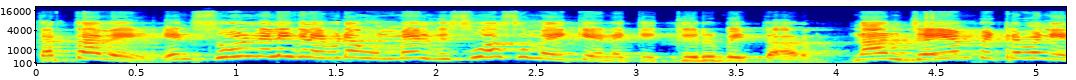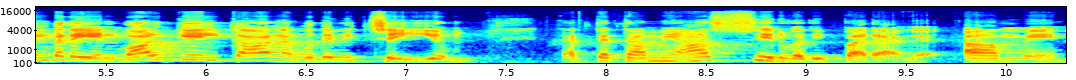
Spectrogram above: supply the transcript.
கர்த்தாவே என் சூழ்நிலைகளை விட உண்மையில் விசுவாசம் வைக்க எனக்கு கிருபை தாரும். நான் ஜெயம் பெற்றவன் என்பதை என் வாழ்க்கையில் காண உதவி செய்யும். கர்த்தர் தாமே ஆசீர்வதிப்பாராக. ஆமேன்.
